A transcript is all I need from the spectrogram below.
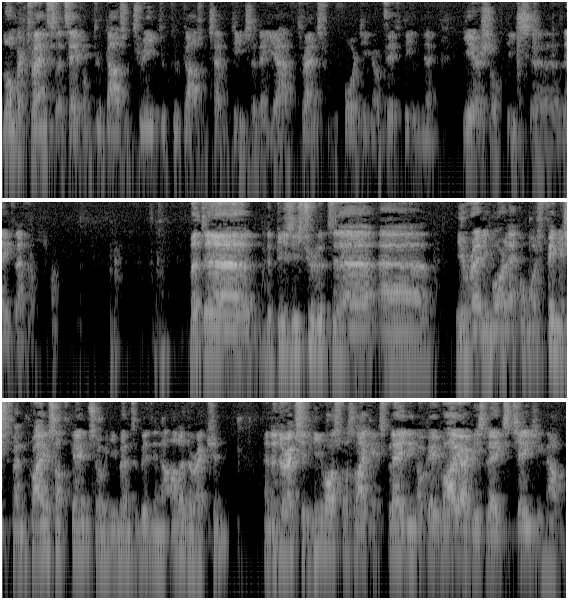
longer trends, let's say from 2003 to 2017. So then you have trends from 14 or 15 uh, years of these uh, lake levels. But uh, the PhD student, uh, uh, he already more or less almost finished when CryoSat came, so he went a bit in another direction. And the direction he was was like explaining, okay, why are these lakes changing now?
